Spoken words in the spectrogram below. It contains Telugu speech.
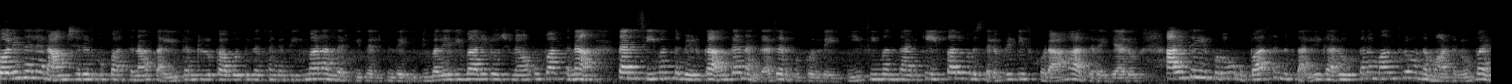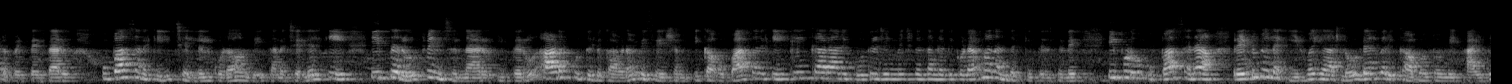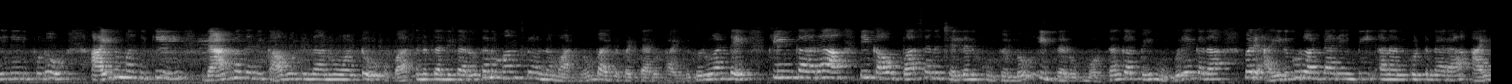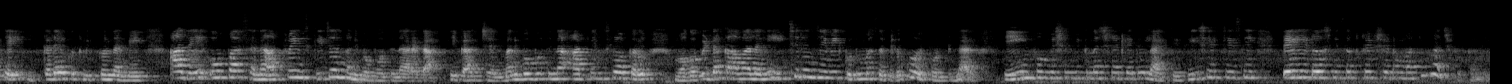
కొనిదెల రామ్ చరణ్ ఉపాసన తల్లిదండ్రులు కాబోతున్న సంగతి మనందరికీ తెలిసిందే. ఇటీవలే దివాళీ రోజున ఉపాసన తన సీమంత వేడుక ఘనంగా జరుపుకుంది. ఈ సీమంతానికి పలువురు సెలబ్రిటీస్ కూడా హాజరయ్యారు. అయితే ఇప్పుడు ఉపాసన తల్లి గారు తన మనసులో ఉన్న మాటను బయట పెట్టేశారు ఉపాసనకి చెల్లెలు కూడా ఉంది. తన చెల్లెలకి ఇద్దరు ట్విన్స్ ఉన్నారు. ఇద్దరు ఆడకూతుళ్ళు కావడం విశేషం. ఇక ఉపాసనకి క్లింకారా కూతురు జన్మించిన సంగతి కూడా మనందరికీ తెలిసిందే. ఇప్పుడు ఉపాసన రెండు వేల ఇరవై ఆరులో డెలివరీ కాబోతోంది. అయితే నేను ఇప్పుడు ఐదు మందికి గ్రాండ్ కాబోతున్నాను అంటూ ఉపాసన తల్లి గారు తన మనసులో ఉన్న మాటను బయటపెట్టారు. ఐదుగురు అంటే క్లింకారా ఇక ఉపాసన చెల్లెలు కూతుళ్ళు ఇద్దరు. మొత్తం కలిపి ముగ్గురే కదా. మరి ఐదుగురు అంటారేంటి అని అనుకుంటున్నారా? అయితే ఇక్కడే ఒక క్లిక్ ఉందండి. అదే ఉపాసన ట్విన్స్కి జన్మనివ్వబోతున్నారట. ఇక జన్మనివ్వబోతున్న ఆ ట్విన్స్లో ఒకరు మగబిడ్డ కావాలని చిరంజీవి కుటుంబ సభ్యులు కోరుకుంటున్నారు. ఈ ఇన్ఫర్మేషన్ మీకు నచ్చినట్లయితే లైక్ చేసి షేర్ చేసి డైలీ డోస్ని సబ్స్క్రైబ్ చేయడం మాత్రం మర్చిపోకండి.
